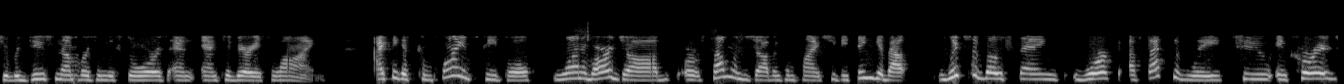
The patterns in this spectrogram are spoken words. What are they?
to reduce numbers in the stores, and and to various lines. I think as compliance people, one of our jobs or someone's job in compliance should be thinking about which of those things work effectively to encourage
